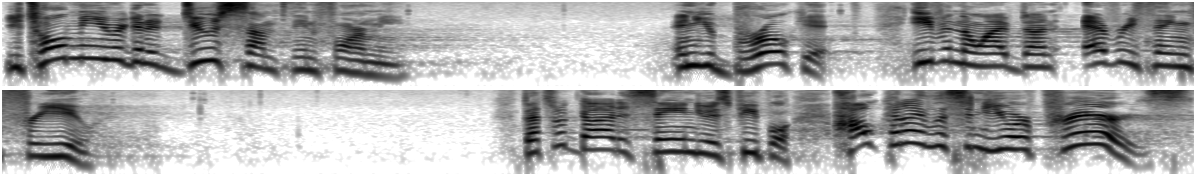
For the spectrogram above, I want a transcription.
You told me you were going to do something for me, and you broke it, even though I've done everything for you. That's what God is saying to his people. How can I listen to your prayers?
